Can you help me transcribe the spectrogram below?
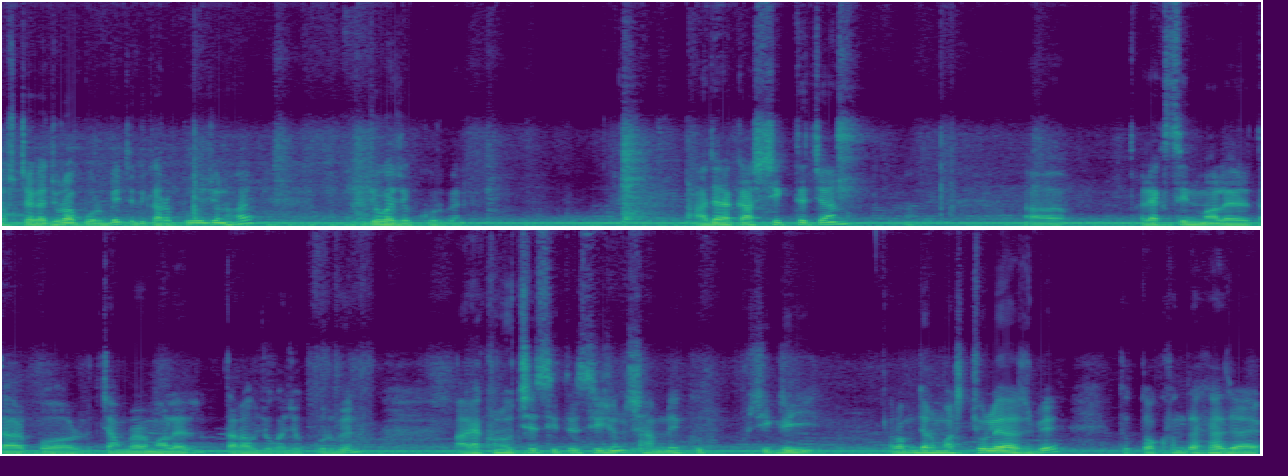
দশ টাকা জোড়া পড়বে। যদি কারও প্রয়োজন হয়, যোগাযোগ করবেন। আর যারা কাজ শিখতে চান র্যাক্সিন মালের, তারপর চামড়ার মালের তারাও যোগাযোগ করবেন। আর এখন হচ্ছে শীতের সিজন সামনে খুব শীঘ্রই রমজান মাস চলে আসবে। তো তখন দেখা যায়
